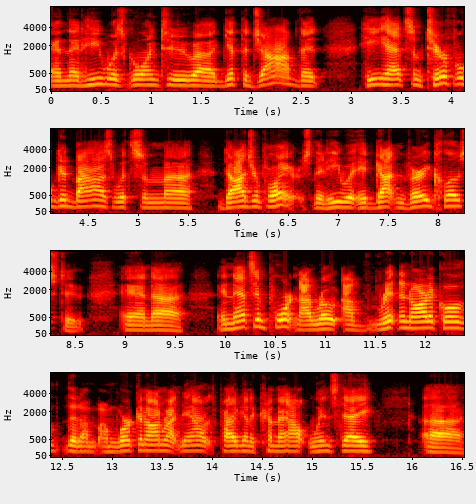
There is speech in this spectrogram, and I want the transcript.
and that he was going to uh, get the job that he had some tearful goodbyes with some uh, Dodger players that he w- had gotten very close to, and uh, and that's important. I wrote, I've written an article that I'm, I'm working on right now. It's probably going to come out Wednesday uh,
